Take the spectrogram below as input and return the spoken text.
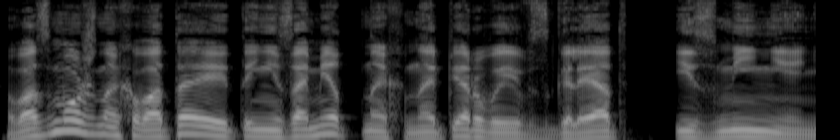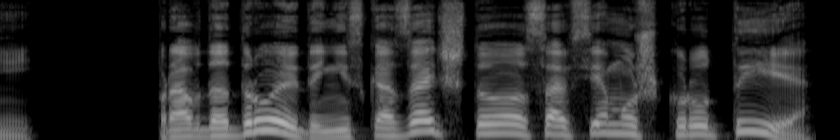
Возможно, хватает и незаметных на первый взгляд изменений. Правда, дроиды не сказать, что совсем уж крутые.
